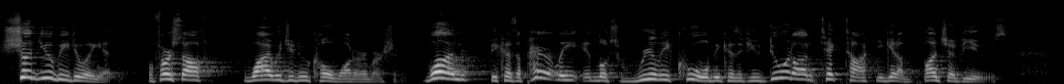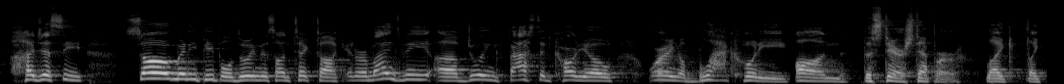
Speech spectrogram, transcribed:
Should you be doing it? Well, first off, why would you do cold water immersion? One, because apparently it looks really cool because if you do it on TikTok, you get a bunch of views. I just see so many people doing this on TikTok. It reminds me of doing fasted cardio wearing a black hoodie on the stair stepper like like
